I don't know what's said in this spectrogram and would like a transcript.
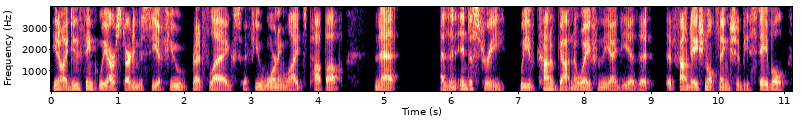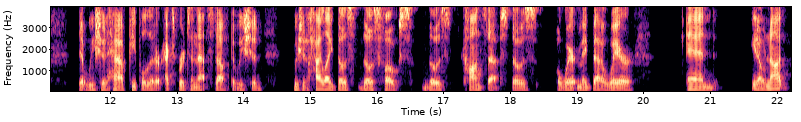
you know, I do think we are starting to see a few red flags, a few warning lights pop up that as an industry, we've kind of gotten away from the idea that that foundational things should be stable, that we should have people that are experts in that stuff, that we should we should highlight those those folks, those concepts, those aware, make that aware, and you know, not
